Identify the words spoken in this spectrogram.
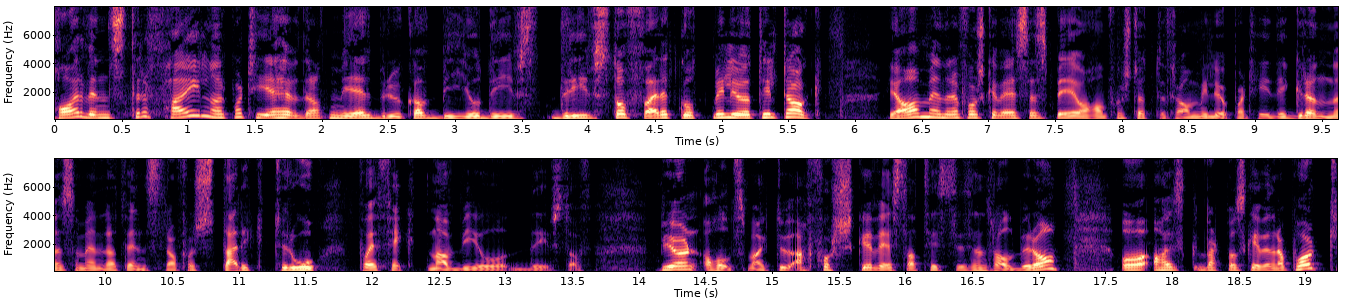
Tar Venstre feil når partiet hevder at mer bruk av biodrivstoff er et godt miljøtiltak? Ja, mener en forsker ved SSB, og han får støtte fra Miljøpartiet De Grønne, som mener at Venstre har for sterk tro på effekten av biodrivstoff. Bjørn Holtsmark, du er forsker ved Statistisk sentralbyrå og har vært på å skrive en rapport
